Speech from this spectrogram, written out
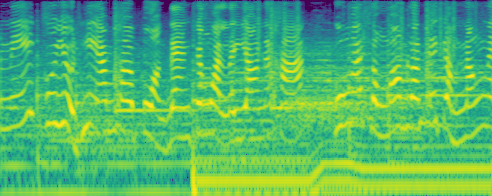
อนนี้กูอยู่ที่อำเภอปลวกแดงจังหวัดระยองนะคะ กูมาส่งมอบรถให้กับน้องแน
